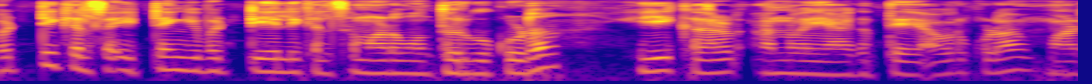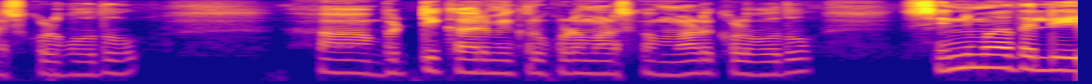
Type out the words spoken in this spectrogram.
ಬಟ್ಟಿ ಕೆಲಸ, ಇಟ್ಟಂಗಿ ಬಟ್ಟಿಯಲ್ಲಿ ಕೆಲಸ ಮಾಡುವಂಥವ್ರಿಗೂ ಕೂಡ ಈ ಕಾರ್ಡ್ ಅನ್ವಯ ಆಗುತ್ತೆ. ಅವರು ಕೂಡ ಮಾಡಿಸ್ಕೊಳ್ಬೋದು. ಬಟ್ಟಿ ಕಾರ್ಮಿಕರು ಕೂಡ ಮಾಡಿಸ್ಕೊ, ಮಾಡಿಕೊಳ್ಬೋದು. ಸಿನಿಮಾದಲ್ಲಿ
